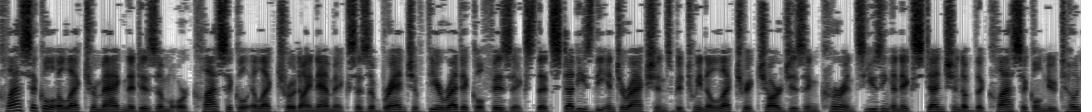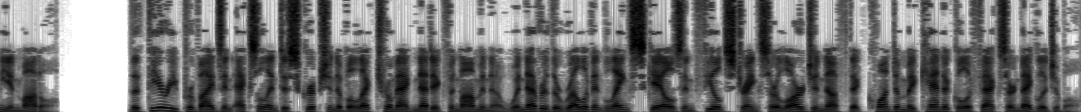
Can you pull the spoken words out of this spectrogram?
Classical electromagnetism or classical electrodynamics is a branch of theoretical physics that studies the interactions between electric charges and currents using an extension of the classical Newtonian model. The theory provides an excellent description of electromagnetic phenomena whenever the relevant length scales and field strengths are large enough that quantum mechanical effects are negligible.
